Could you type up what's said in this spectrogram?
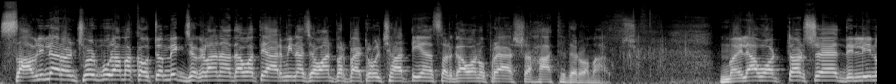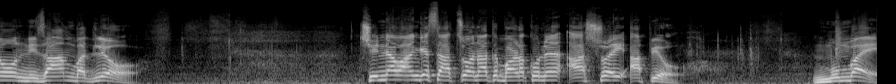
સાવલીના રણછોડપુરામાં કૌટુંબિક ઝઘડાના અદાવતે આર્મીના જવાન પર પેટ્રોલ છાંટી અને સળગાવવાનો પ્રયાસ હાથ ધરવામાં આવ્યો છે. મહિલા વોટર્સે દિલ્હીનો નિઝામ બદલ્યો. ચીનના વાંગે સાતસો અનાથ બાળકોને આશ્રય આપ્યો. મુંબઈ.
